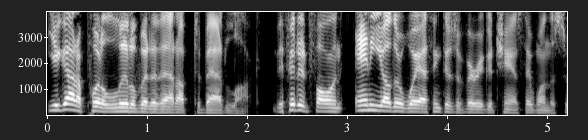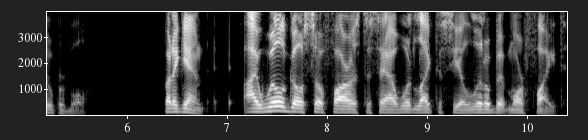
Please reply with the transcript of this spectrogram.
you got to put a little bit of that up to bad luck. If it had fallen any other way, I think there's a very good chance they won the Super Bowl. But again, I will go so far as to say I would like to see a little bit more fight.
